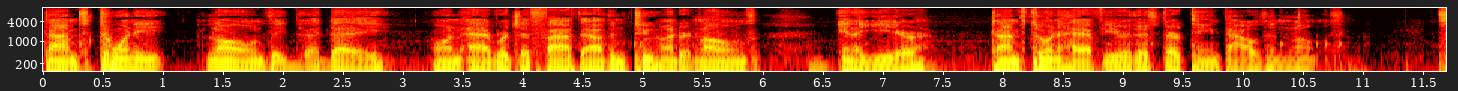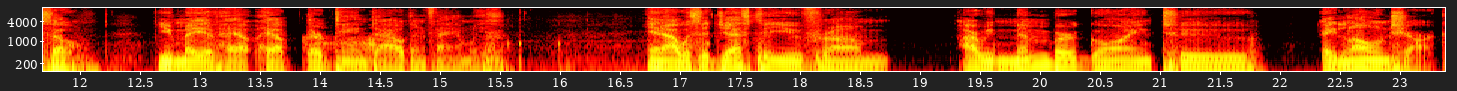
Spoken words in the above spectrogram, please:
times 20 loans a, day on average, that's 5,200 loans in a year times two and a half years, there's 13,000 loans. So you may have helped 13,000 families. And I would suggest to you from, I remember going to a loan shark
